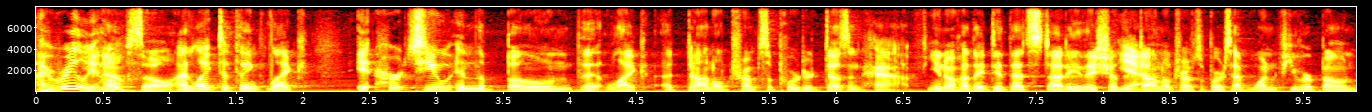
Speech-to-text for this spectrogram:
I really you know? hope so. I like to think like it hurts you in the bone that like a Donald Trump supporter doesn't have. You know how they did that study? They showed Yeah. that Donald Trump supporters have one fewer bone.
